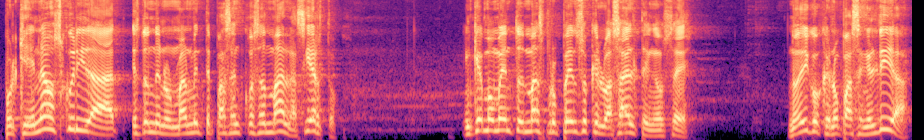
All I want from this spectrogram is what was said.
Porque en la oscuridad es donde normalmente pasan cosas malas, ¿cierto? ¿En qué momento es más propenso que lo asalten a usted? No digo que no pasen el día,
